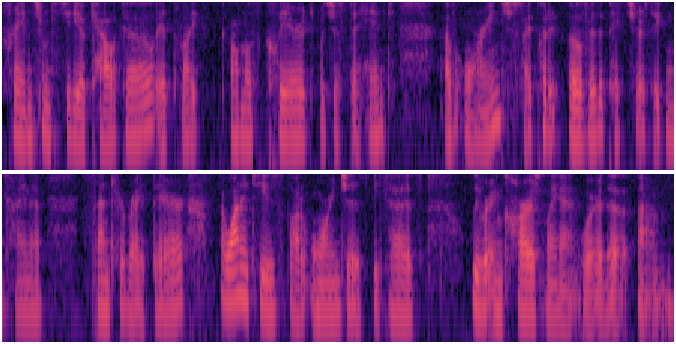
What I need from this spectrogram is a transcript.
frames from Studio Calico. It's like almost clear with just a hint of orange. So I put it over the picture so you can kind of center right there. I wanted to use a lot of oranges because we were in Cars Land where the um,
